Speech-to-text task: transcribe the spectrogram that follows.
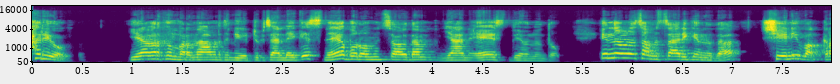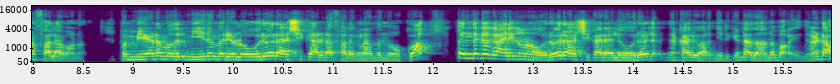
ഹരി ഓം ഏവർക്കും വൃന്ദാവനത്തിന്റെ യൂട്യൂബ് ചാനലിലേക്ക് സ്നേഹപൂർവം സ്വാഗതം. ഞാൻ എ എസ് ദേവനന്ദു. ഇന്ന് നമ്മൾ സംസാരിക്കുന്നത് ശനി വക്രഫലമാണ്. ഇപ്പൊ മേടം മുതൽ മീനം വരെയുള്ള ഓരോ രാശിക്കാരുടെ ഫലങ്ങളാണ് നോക്കുക. അപ്പൊ എന്തൊക്കെ കാര്യങ്ങളാണ് ഓരോ രാശിക്കാരായാലും ഓരോ ലഗ്നക്കാരും അറിഞ്ഞിരിക്കേണ്ടത് അതാണ് പറയുന്നത് കേട്ടോ.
